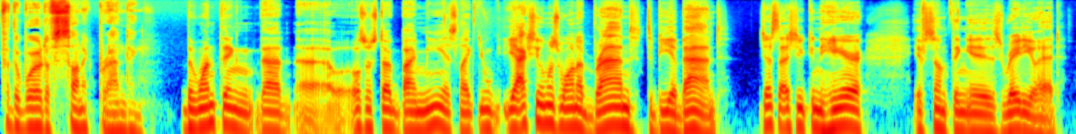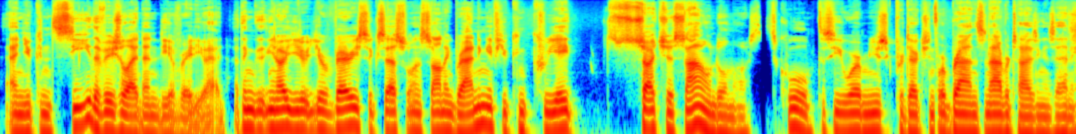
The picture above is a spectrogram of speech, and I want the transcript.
for the world of sonic branding? The one thing that uh, also stuck by me is like you, you actually almost want a brand to be a band. Just as you can hear if something is Radiohead and you can see the visual identity of Radiohead. I think that, you know you're, you're very successful in sonic branding if you can create such a sound almost. It's cool to see where music production for brands and advertising is heading.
